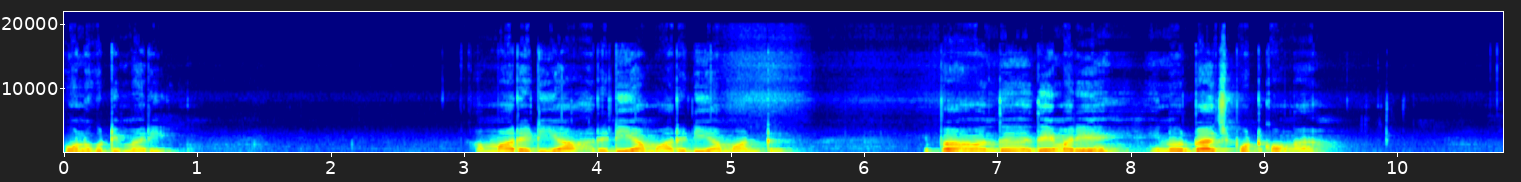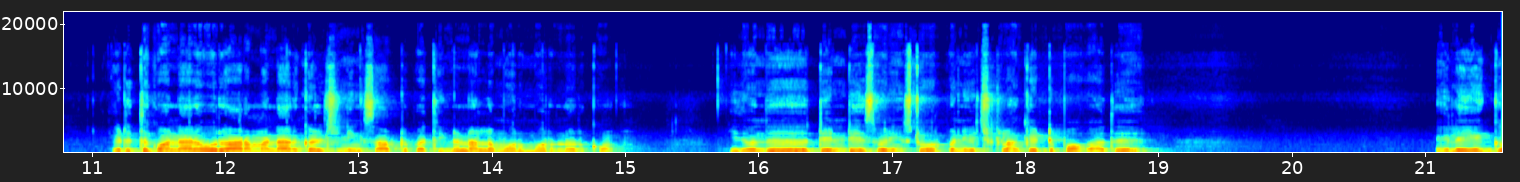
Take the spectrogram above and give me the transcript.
பூனைக்குட்டி மாதிரி. அம்மா ரெடியா? ரெடியாம்மா ரெடியாம்மான்ட்டு. இப்போ வந்து இதே மாதிரியே இன்னொரு பேட்ச் போட்டுக்கோங்க. எடுத்து கொஞ்ச நேரம் ஒரு அரை மணி நேரம் கழித்து நீங்கள் சாப்பிட்டு பார்த்தீங்கன்னா நல்ல மொறு மொறுன்னு இருக்கும். இது வந்து டென் டேஸ் வரையும் ஸ்டோர் பண்ணி வச்சுக்கலாம் கெட்டு போகாது. இதில் எக்கு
